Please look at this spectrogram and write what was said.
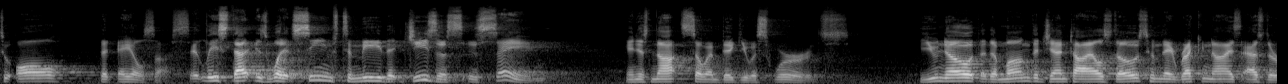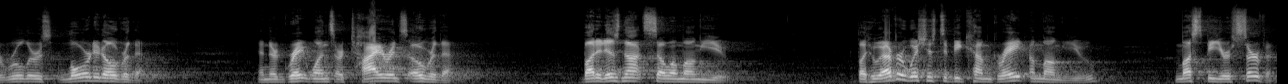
to all that ails us. At least that is what it seems to me that Jesus is saying in his not so ambiguous words. You know that among the Gentiles, those whom they recognize as their rulers lord it over them, and their great ones are tyrants over them. But it is not so among you. But whoever wishes to become great among you must be your servant,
